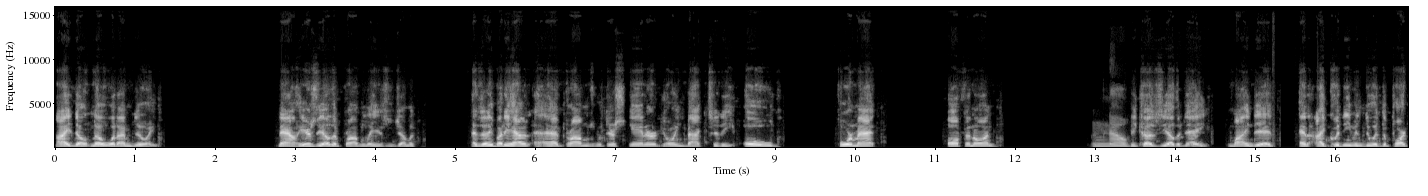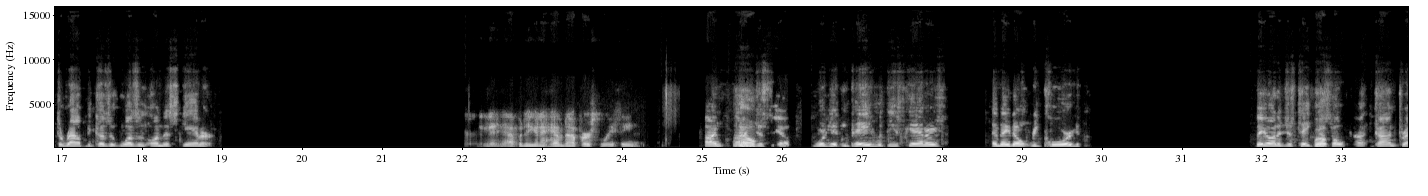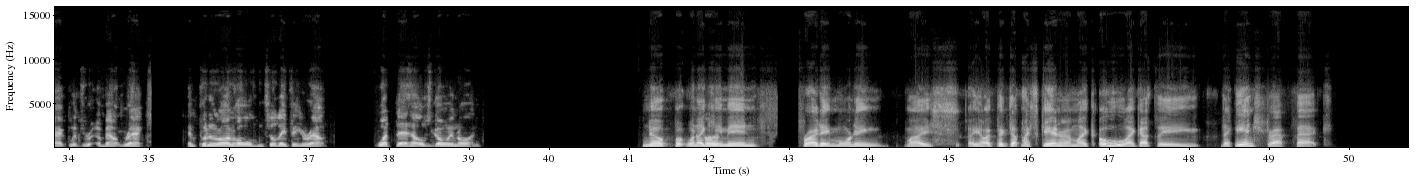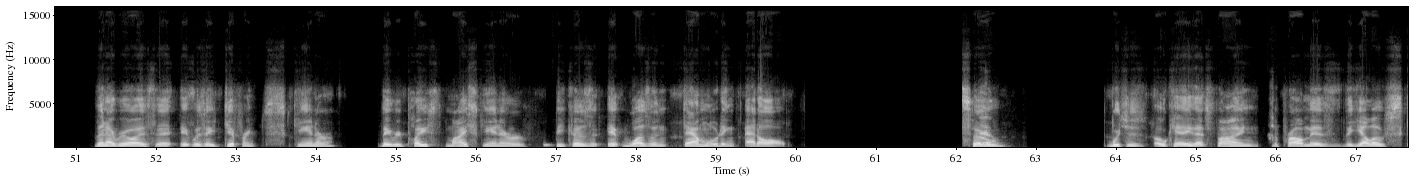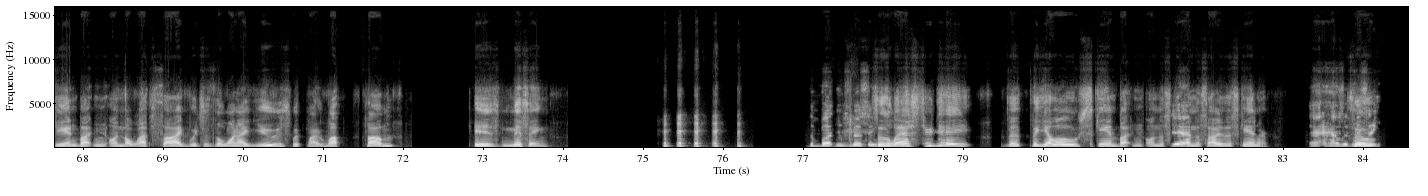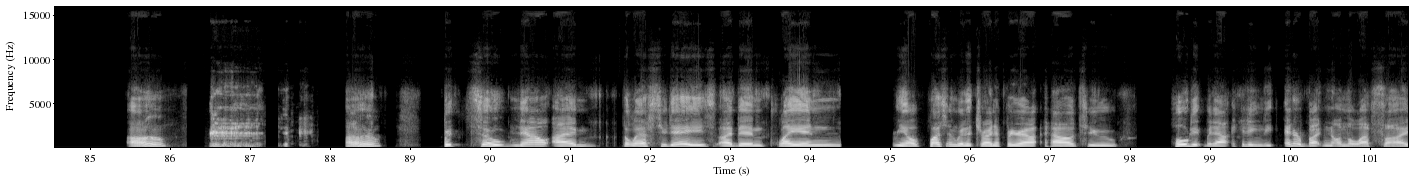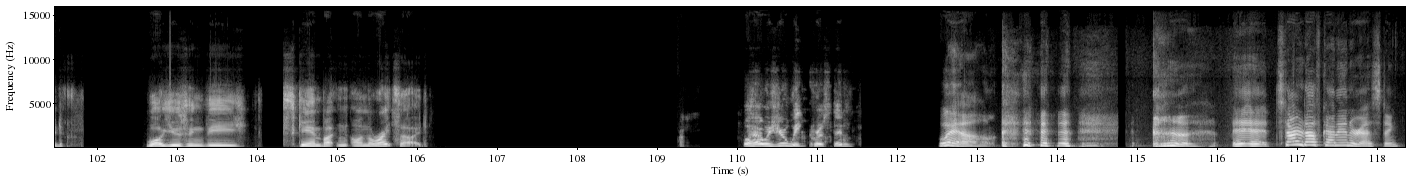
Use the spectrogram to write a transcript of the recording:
I don't know what I'm doing. Now, here's the other problem, ladies and gentlemen. Has anybody had, had problems with their scanner going back to the old format off and on? No. Because the other day mine did, and I couldn't even do a depart the route because it wasn't on the scanner. It happening, and I have not personally seen it. I'm No. I'm just you know we're getting paid with these scanners, and they don't record. They ought to just take Well- this whole con- contract with about RRECS and put it on hold until they figure out what the hell's going on. Nope, but when I Huh? came in Friday morning, my you know I picked up my scanner. I'm like, oh, I got the the hand strap back. Then I realized that it was a different scanner. They replaced my scanner because it wasn't downloading at all. So, which is okay, that's fine. The problem is the yellow scan button on the left side, which is the one I use with my left thumb, is missing. The button's missing. So the last two days, the the yellow scan button on the Yeah. on the side of the scanner. Uh, How's it So- missing? Oh, oh. But so now I'm the last two days I've been playing, you know, fussing with it, trying to figure out how to hold it without hitting the enter button on the left side while using the scan button on the right side. well, how was your week, Kristen? Well, it- started off kind of interesting.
